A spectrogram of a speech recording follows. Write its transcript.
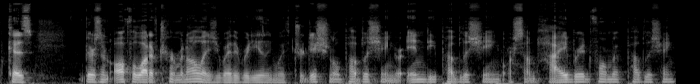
Because there's an awful lot of terminology, whether we're dealing with traditional publishing or indie publishing or some hybrid form of publishing,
